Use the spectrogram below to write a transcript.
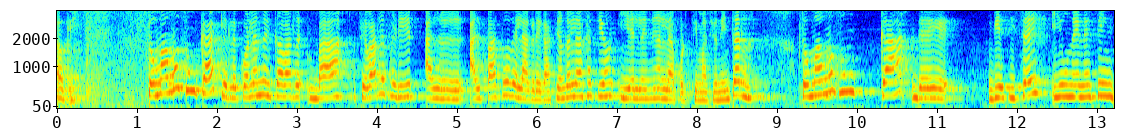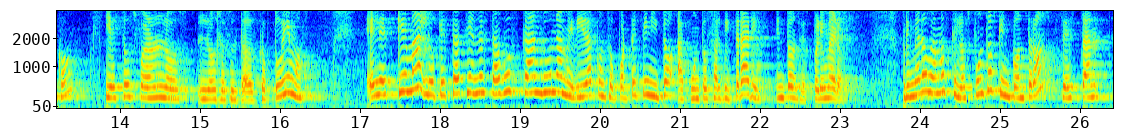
ok, tomamos un K que recuerden el K va, se va a referir al, al paso de la agregación relajación y el N a la aproximación interna. Tomamos un K de 16 y un N5 y estos fueron los, los resultados que obtuvimos. El esquema lo que está haciendo está buscando una medida con soporte finito a puntos arbitrarios. Entonces, primero, primero vemos que los puntos que encontró se están,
